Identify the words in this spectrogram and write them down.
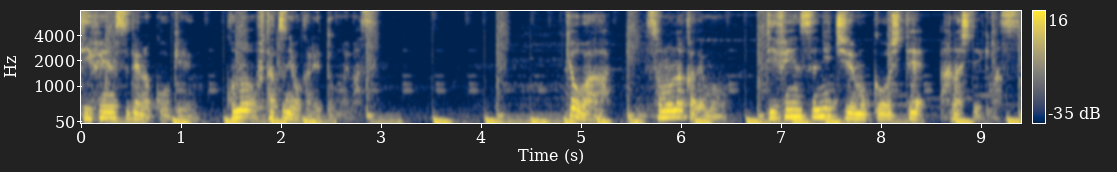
ディフェンスでの貢献この2つに分かれると思います。今日はその中でもディフェンスに注目をして話していきます。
